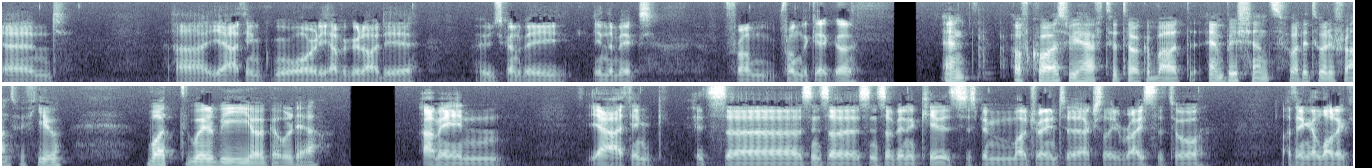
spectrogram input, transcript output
And uh, yeah, I think we'll already have a good idea who's going to be in the mix from from the get go. And of course, we have to talk about ambitions for the Tour de France with you. What will be your goal there? I mean, yeah, I think it's uh, since uh, since I've been a kid, it's just been my dream to actually race the tour. I think a lot of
